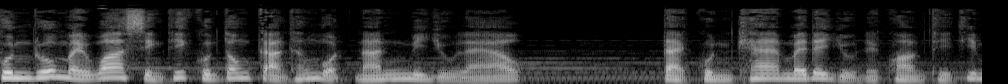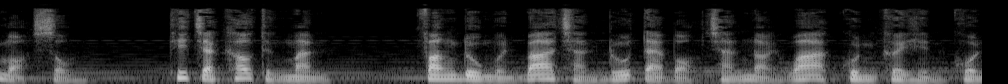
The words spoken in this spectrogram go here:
คุณรู้ไหมว่าสิ่งที่คุณต้องการทั้งหมดนั้นมีอยู่แล้ว แต่คุณแค่ไม่ได้อยู่ในความถี่ที่เหมาะสม ที่จะเข้าถึงมัน ฟังดูเหมือนบ้าฉันรู้แต่บอกฉันหน่อยว่าคุณเคยเห็นคน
